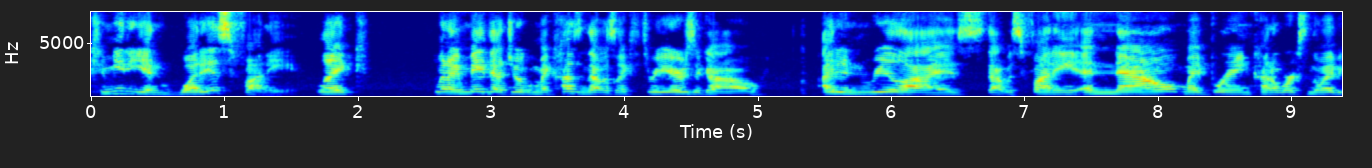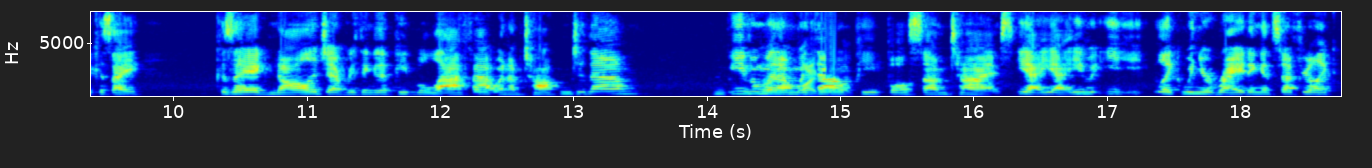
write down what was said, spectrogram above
comedian what is funny. Like when I made that joke with my cousin, that was like three years ago. I didn't realize that was funny, and now my brain kind of works in the way because I because I acknowledge everything that people laugh at when I'm talking to them, even right, when I'm without people. Sometimes, yeah, yeah, even like when you're writing and stuff, you're like,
